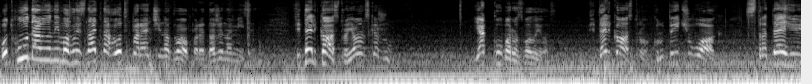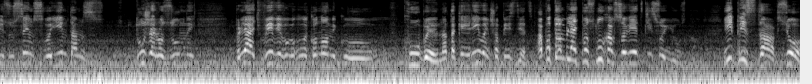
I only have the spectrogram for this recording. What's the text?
Откуда вони могли знати на год вперед чи на два вперед, навіть на місяць? Фідель Кастро, я вам скажу. Як Куба розвалилась? Фідель Кастро, крутий чувак, стратегією з усім своїм там дуже розумний. Блять, вивів економіку Куби на такий рівень, що піздець. А потім, блядь, послухав Совєтський Союз. І пізда, все,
